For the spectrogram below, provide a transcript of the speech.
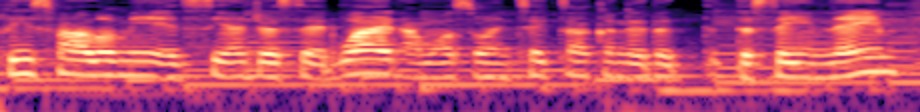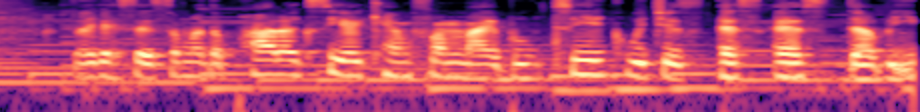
please follow me. It's Sandra Said What. I'm also on TikTok under the, the same name. Like I said, some of the products here came from my boutique, which is sswmerch.com.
